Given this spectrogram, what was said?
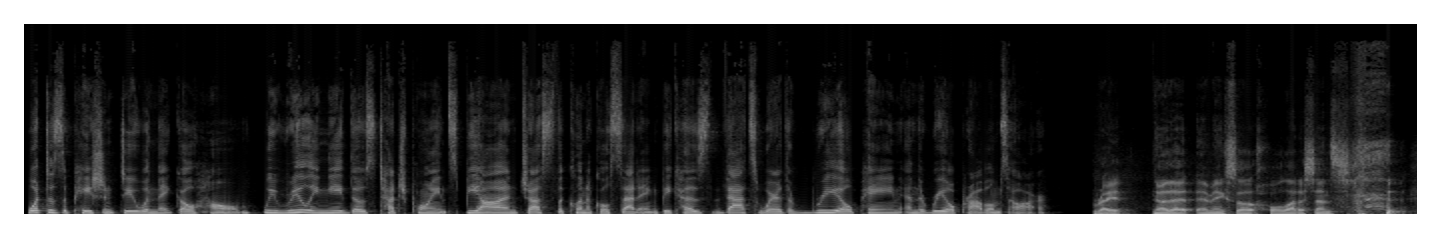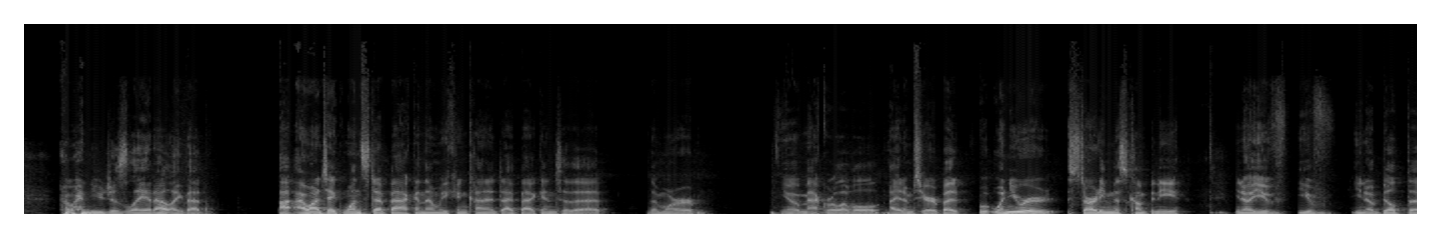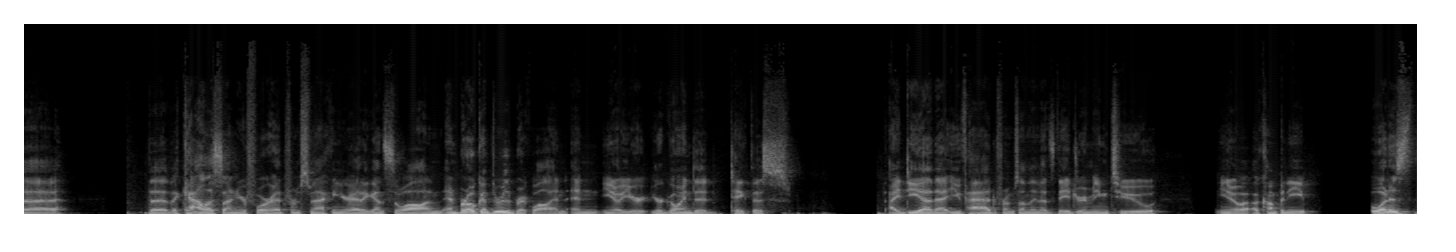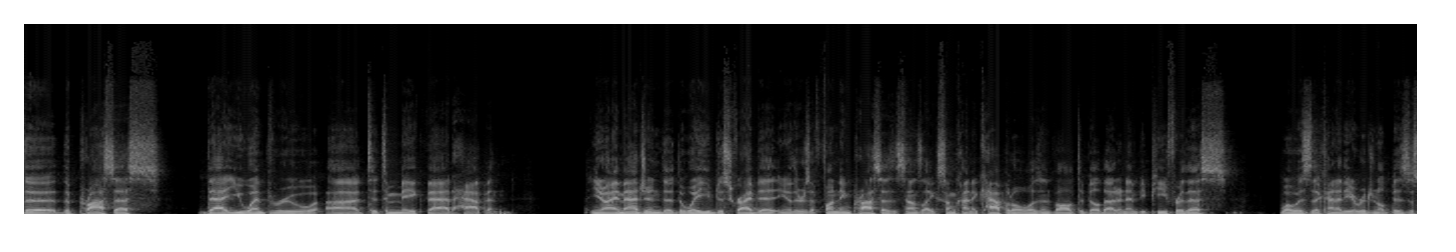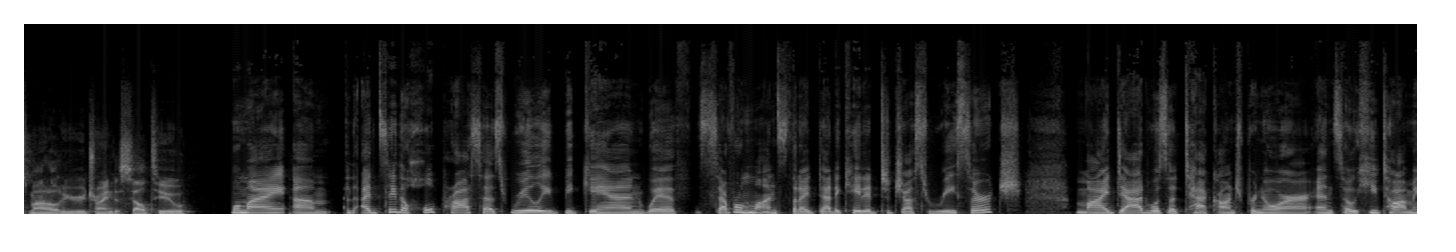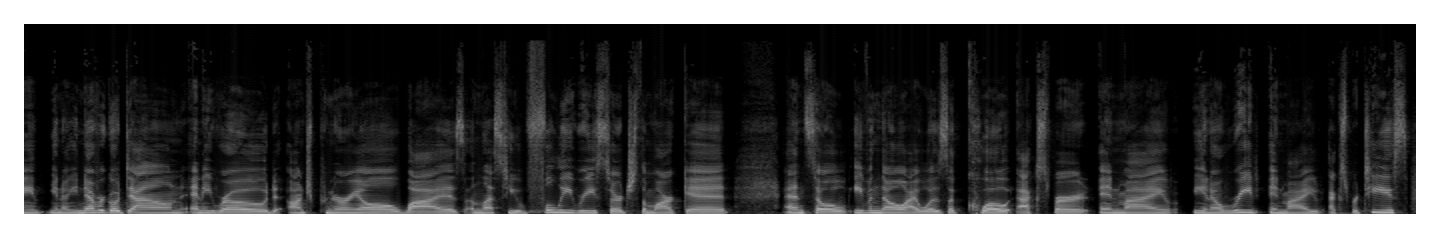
what does the patient do when they go home? We really need those touch points beyond just the clinical setting because that's where the real pain and the real problems are. Right. No, that, it makes a whole lot of sense when you just lay it out like that. I, I want to take one step back and then we can kind of dive back into the the more you know macro level items here. But w- when you were starting this company, you know you've you've you know built the the the callus on your forehead from smacking your head against the wall and, and broken through the brick wall and and you know you're you're going to take this idea that you've had from something that's daydreaming to you know a company what is the the process that you went through uh, to to make that happen? You know i imagine that the way you've described it you know there's a funding process. It sounds like some kind of capital was involved to build out an mvp for this. What was the kind of the original business model? Who you were trying to sell to? Well, my, um, I'd say the whole process really began with several months that I dedicated to just research. My dad was a tech entrepreneur. And so he taught me, you know, you never go down any road entrepreneurial wise unless you fully research the market. And so even though I was a quote expert in my, you know, read in my expertise,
